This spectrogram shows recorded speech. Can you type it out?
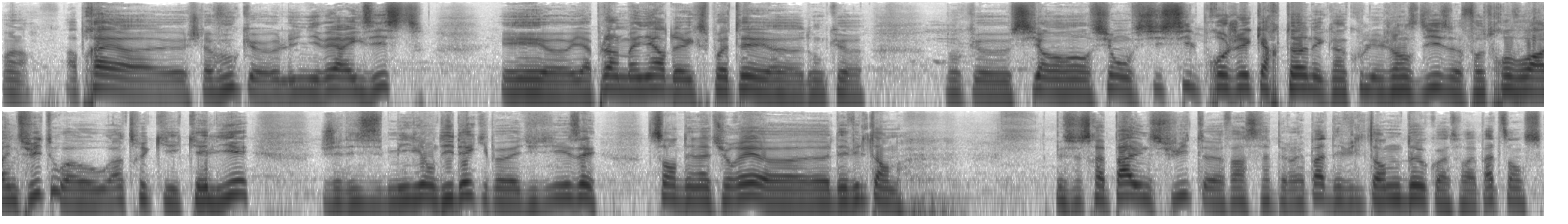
Voilà. Après, euh, je t'avoue que l'univers existe et euh, il y a plein de manières de l'exploiter. euh, donc, donc si, en- si, on- si, si le projet cartonne et que d'un coup les gens se disent faut trop voir une suite ou, ou un truc qui, qui est lié, j'ai des millions d'idées qui peuvent être utilisées sans dénaturer Devil Town. Mais ce serait pas une suite, enfin ça s'appellerait pas Devil Town 2, quoi, ça aurait pas de sens.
